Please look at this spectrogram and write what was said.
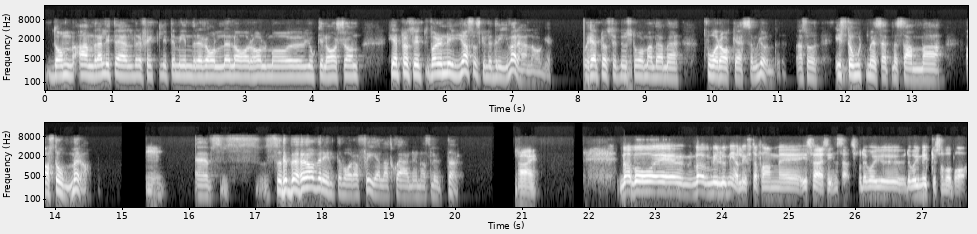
de andra lite äldre fick lite mindre roller, Larholm och Jocke Larsson. Helt plötsligt var det nya som skulle driva det här laget. Och helt plötsligt nu står man där med två raka SM-guld. Alltså i stort med sett med samma ja, stomme då. Mm. Eh, så, så det behöver inte vara fel att stjärnorna slutar. Nej. Vad, var, eh, vad vill du mer lyfta fram eh, i Sveriges insats? För det var ju, det var ju mycket som var bra.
